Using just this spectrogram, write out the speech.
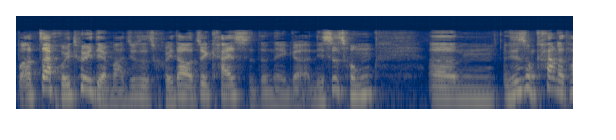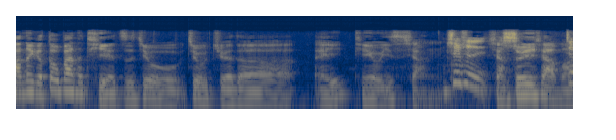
把再回退一点嘛，就是回到最开始的那个，你是从，嗯，你是从看了他那个豆瓣的帖子就就觉得，哎，挺有意思，想就是想追一下吗？就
